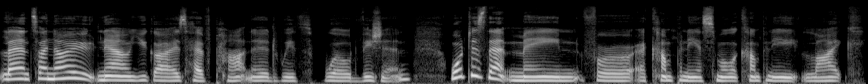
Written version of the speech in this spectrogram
Lance, I know now you guys have partnered with World Vision. What does that mean for a company, a smaller company like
